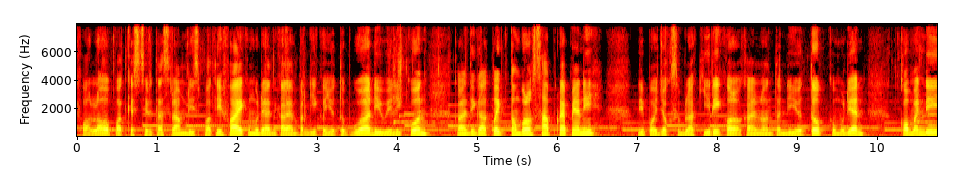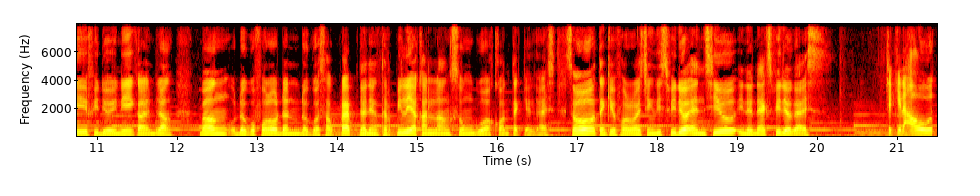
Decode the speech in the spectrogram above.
follow podcast cerita seram di Spotify. Kemudian kalian pergi ke YouTube gue di Willy Kun. Kalian tinggal klik tombol subscribe-nya nih di pojok sebelah kiri kalau kalian nonton di YouTube. Kemudian komen di video ini kalian bilang bang udah gue follow dan udah gue subscribe dan yang terpilih akan langsung gue kontak ya guys. So thank you for watching this video and see you in the next video guys. Check it out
